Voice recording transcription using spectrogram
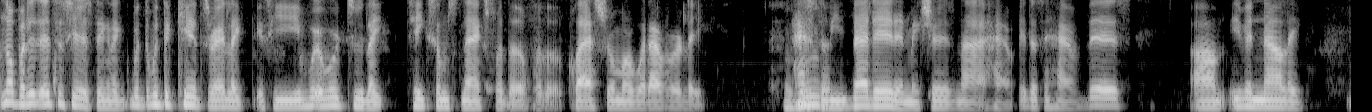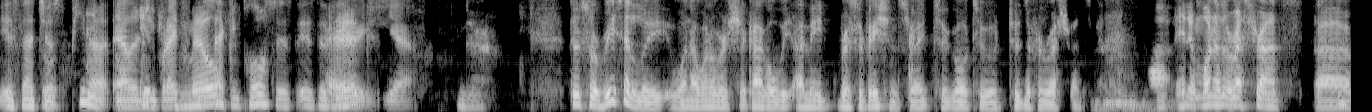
No but it's, it's a serious thing like with with the kids right? Like is he if we were to like take some snacks for the for the classroom or whatever like it has to be vetted and make sure it's not have it doesn't have this. Um even now like it's not just peanut allergy but i think the second closest is the dairy. yeah. Yeah. Dude, so recently when I went over to Chicago, we I made reservations right to go to two different restaurants, uh, and in one of the restaurants, uh,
